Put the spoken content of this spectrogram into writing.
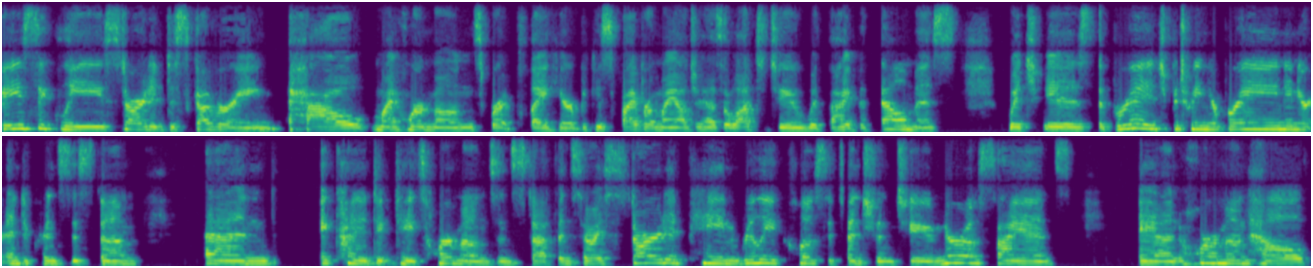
basically started discovering how my hormones were at play here because fibromyalgia has a lot to do with the hypothalamus, which is the bridge between your brain and your endocrine system. And it kind of dictates hormones and stuff. And so I started paying really close attention to neuroscience and hormone health,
